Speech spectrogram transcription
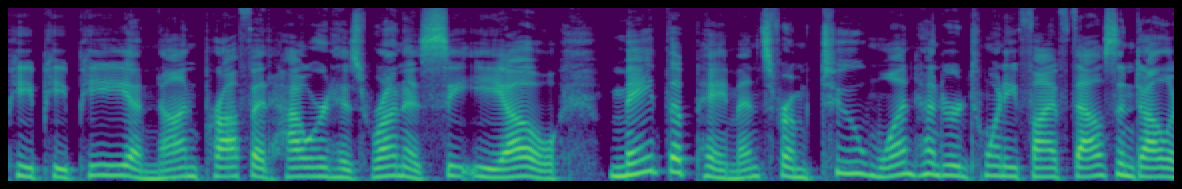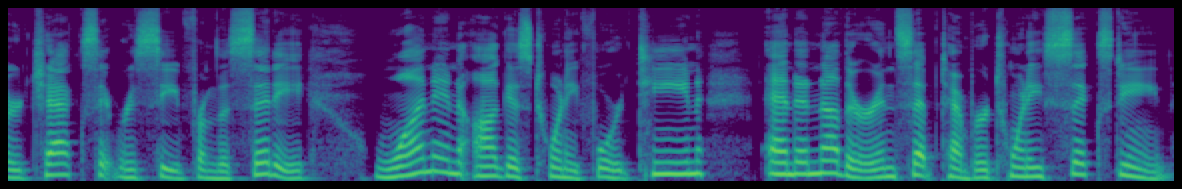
PPP, a nonprofit Howard has run as CEO, made the payments from two $125,000 checks it received from the city, one in August 2014 and another in September 2016.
